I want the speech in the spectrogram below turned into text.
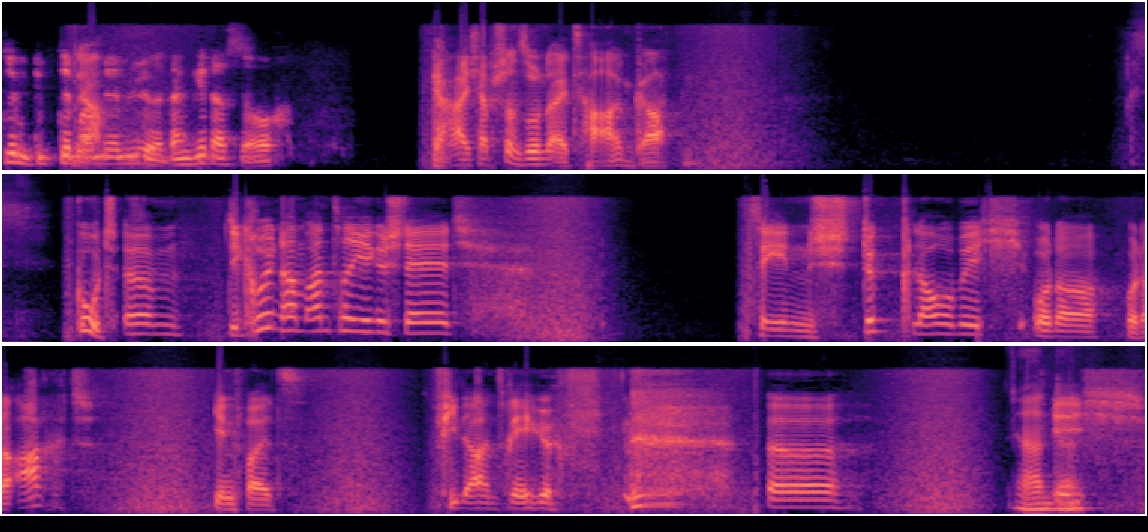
Tim, gib dir Ja. mal mehr Mühe, dann geht das auch. ja, ich habe schon so einen Altar im Garten. Gut, ähm, die Grünen haben Anträge gestellt. Zehn Stück, glaube ich, oder, oder acht. Jedenfalls viele Anträge. äh, ja, ich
